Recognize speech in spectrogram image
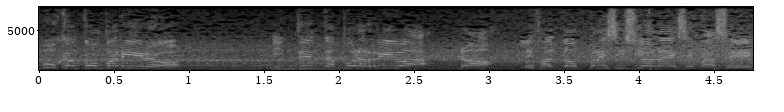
Busca un compañero. Intenta por arriba. No, le faltó precisión a ese pase.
